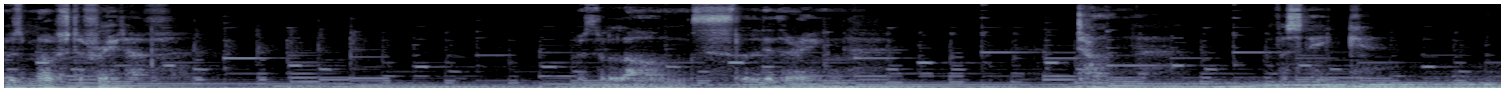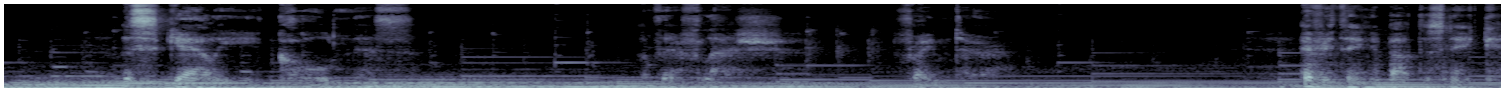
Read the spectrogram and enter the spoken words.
was most afraid of. It was the long, slithering tongue of a snake. The scaly coldness of their flesh frightened her. Everything about the snake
